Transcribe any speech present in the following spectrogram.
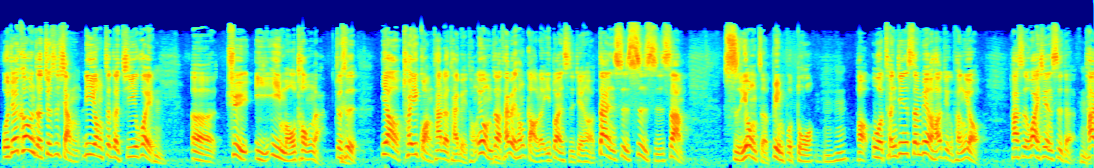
我觉得柯文哲就是想利用这个机会，呃，去以一谋通了，就是要推广他的台北通，因为我们知道台北通搞了一段时间哈，但是事实上使用者并不多。嗯哼，好，我曾经身边有好几个朋友。他是外县市的，他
